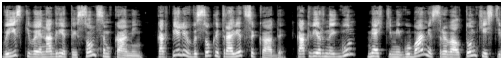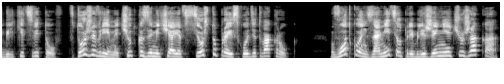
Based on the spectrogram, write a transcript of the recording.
выискивая нагретый солнцем камень, как пели в высокой траве цикады, как верный гун мягкими губами срывал тонкие стебельки цветов, в то же время чутко замечая все, что происходит вокруг. Вот конь заметил приближение чужака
